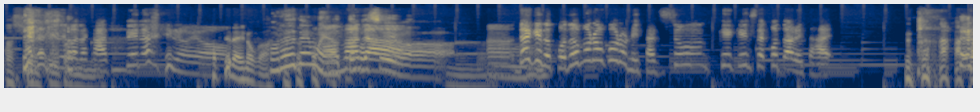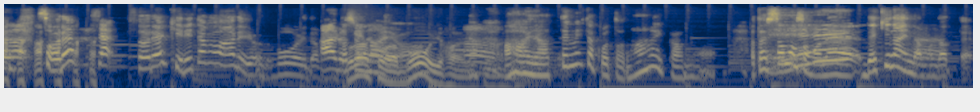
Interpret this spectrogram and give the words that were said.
私まだ買ってないの買よってないのか。これでもやってほしいわ。うんうんだけど子供の頃にタッチション経験したことある人はいそれ？は それ、さそりゃキリタもあるよ、ボーイだもんあるけどやボーイ、はい。うんああ、やってみたことないかも。私そもそもね、できないんだもんだって。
